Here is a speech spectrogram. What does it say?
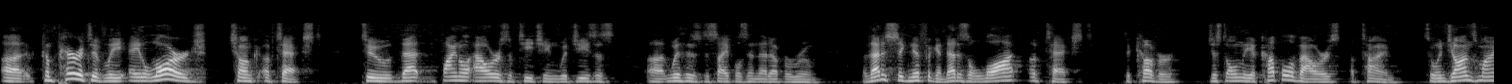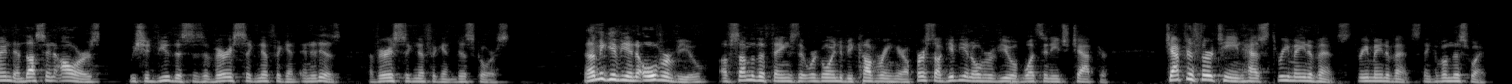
uh, comparatively a large chunk of text to that final hours of teaching with Jesus, uh, with his disciples in that upper room. That is significant. That is a lot of text to cover just only a couple of hours of time. So in John's mind, and thus in ours, we should view this as a very significant, and it is, a very significant discourse. Let me give you an overview of some of the things that we're going to be covering here. First, I'll give you an overview of what's in each chapter. Chapter 13 has three main events. Three main events. Think of them this way.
